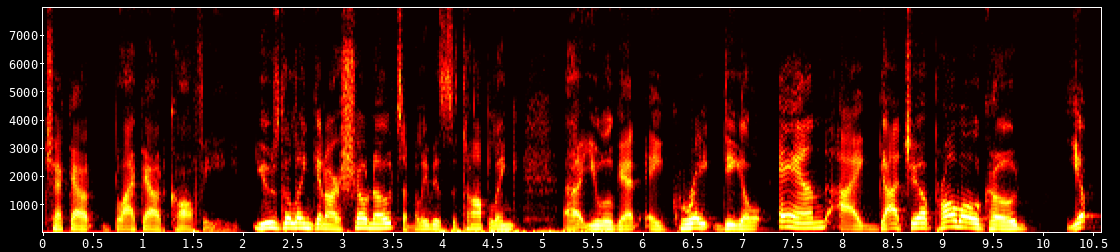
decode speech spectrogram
check out Blackout Coffee. Use the link in our show notes. I believe it's the top link. Uh, you will get a great deal. And I got you a promo code. Yep,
